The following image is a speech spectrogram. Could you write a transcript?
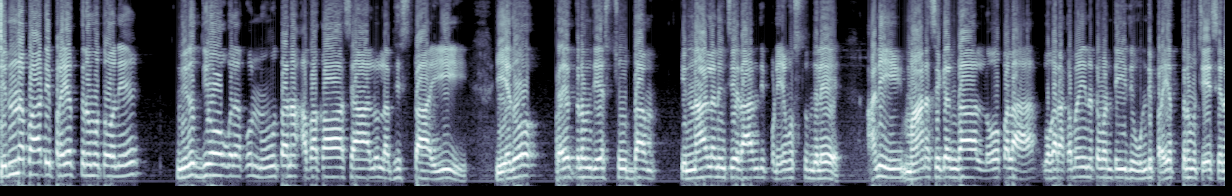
చిన్నపాటి ప్రయత్నముతోనే నిరుద్యోగులకు నూతన అవకాశాలు లభిస్తాయి. ఏదో ప్రయత్నం చేసి చూద్దాం. ఇన్నాళ్ళ నుంచి రాంది ఇప్పుడు ఏమొస్తుందిలే అని మానసికంగా లోపల ఒక రకమైనటువంటి ఇది ఉండి ప్రయత్నము చేసిన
